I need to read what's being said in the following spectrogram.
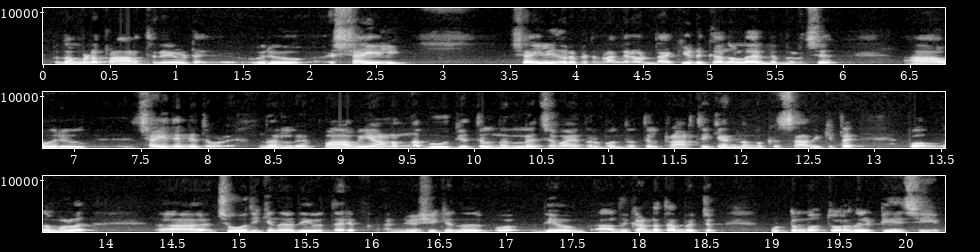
അപ്പൊ നമ്മുടെ പ്രാർത്ഥനയുടെ ഒരു ശൈലി ശൈലി എന്ന് പറയുമ്പോൾ നമ്മൾ അങ്ങനെ ഉണ്ടാക്കിയെടുക്കുക എന്നുള്ളതല്ല മറിച്ച് ആ ഒരു ചൈതന്യത്തോടെ നിർല പാവിയാണെന്ന ബോധ്യത്തിൽ നിർലജ്ജമായ നിർബന്ധത്തിൽ പ്രാർത്ഥിക്കാൻ നമുക്ക് സാധിക്കട്ടെ. അപ്പോൾ നമ്മൾ ചോദിക്കുന്നത് ദൈവം തരും അന്വേഷിക്കുന്നത് ഇപ്പോൾ ദൈവം അത് കണ്ടെത്താൻ പറ്റും മുട്ടുമ്പോൾ തുറന്നു കിട്ടുകയും ചെയ്യും.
